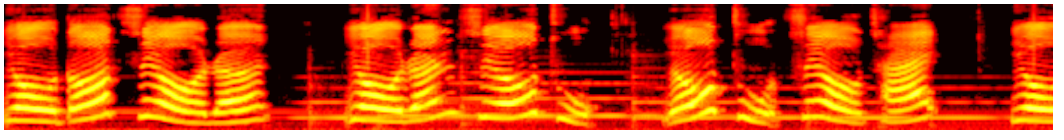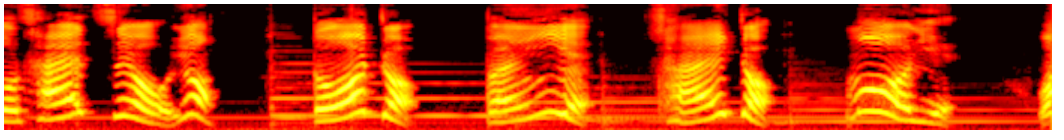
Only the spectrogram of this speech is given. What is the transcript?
有德此有人，有人此有土，有土此有财，有财此有用。”德者本也，才者末也。外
